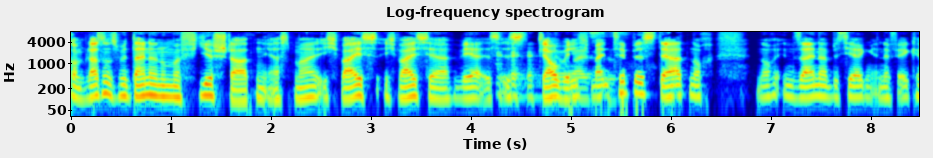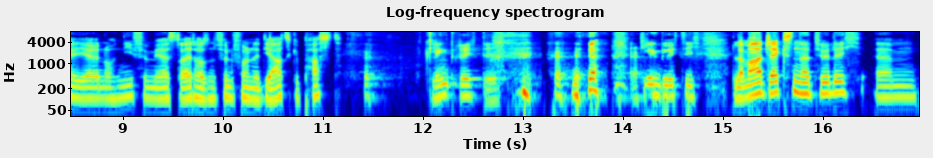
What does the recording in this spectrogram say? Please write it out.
Komm, lass uns mit deiner Nummer 4 starten erstmal. Ich weiß, ich weiß ja, wer es ist, glaube ich. Mein es. Tipp ist, der hat noch, noch in seiner bisherigen NFL-Karriere noch nie für mehr als 3500 Yards gepasst. Klingt richtig. klingt richtig. Lamar Jackson natürlich. Ähm,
